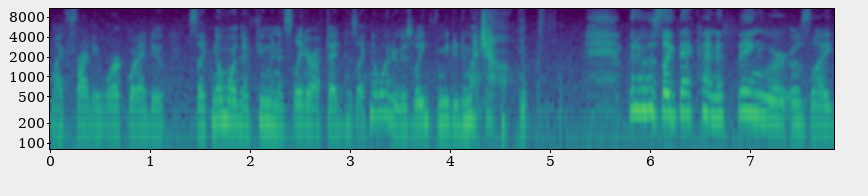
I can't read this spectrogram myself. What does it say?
my Friday work, what I do. It's like no more than a few minutes later after I, he's like, no wonder he was waiting for me to do my job. but it was like that kind of thing where it was like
